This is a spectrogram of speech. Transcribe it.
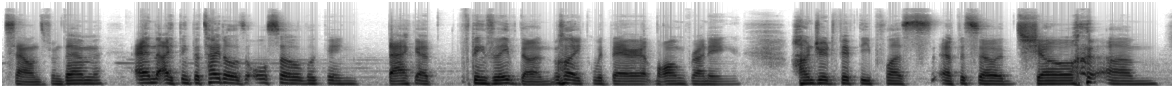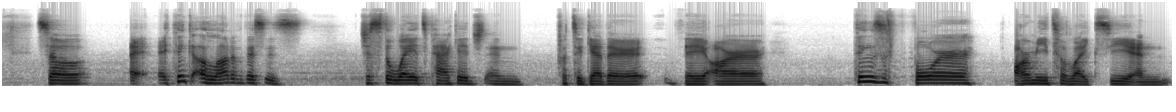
sounds from them. And I think the title is also looking back at things they've done, like with their long running 150 plus episode show. um, so I, I think a lot of this is just the way it's packaged and put together. They are things for army to like see and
